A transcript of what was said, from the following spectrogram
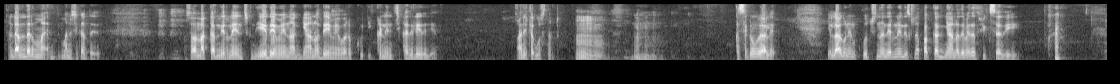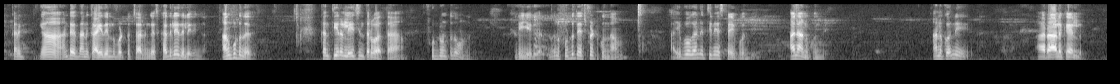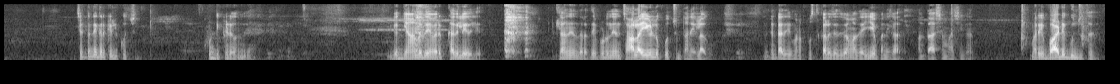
అంటే అందరు మ- మనిషి కథ ఇది. సో ఆ నక్క నిర్ణయించుకుంది. ఏదేమైనా జ్ఞానోదయం వరకు ఇక్కడి నుంచి కదిలేదు లేదు. అని ఇట్లా కూర్చున్నట్టు. "మ్మ్." ఒక్క సెకండ్ కాలే ఎలాగో నేను కూర్చున్న నిర్ణయం తీసుకున్నా పక్కా జ్ఞానోదయం అయితే ఫిక్స్ అది. కానీ అంటే దానికి ఐదేళ్ళు బట్టు చాలు. ఇంకా కదిలేదు లేదు ఇంకా. అనుకుంటుంది అది. కానీ తీర లేచిన తర్వాత ఫుడ్ ఉంటుందో ఉండదు. అంటే ఇయర్ అందుకని ఫుడ్ తెచ్చిపెట్టుకుందాం. అయిపోగానే తినేస్తే అయిపోద్ది. అని అనుకుంది. అనుకొని ఆ రాళ్ళకాయలు చెట్టు దగ్గరికి వెళ్ళి కూర్చుంది. ఫుడ్ ఇక్కడే ఉంది. ఇక జ్ఞానోదయం వరకు కదిలేదు లేదు. ఇట్లా అందిన తర్వాత ఇప్పుడు నేను చాలా ఏళ్ళు కూర్చుంటాను ఇలాగూ ఎందుకంటే అది మన పుస్తకాలు చదివాము అది అయ్యే పని కాదు. అంత ఆశమాషి కాదు. మరి బాడీ గుంజుతుంది.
